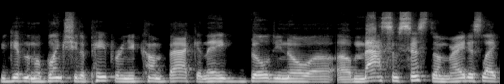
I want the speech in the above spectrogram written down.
you give them a blank sheet of paper and you come back and they build, you know, a, a massive system, right? It's like,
